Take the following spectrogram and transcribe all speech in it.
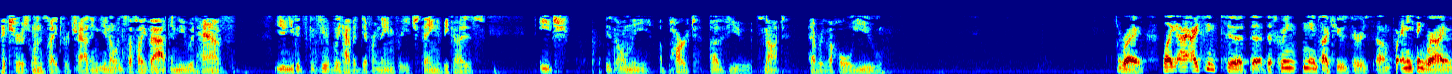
pictures, one site for chatting, you know, and stuff like that. And you would have you you could conceivably have a different name for each thing because each is only a part of you. It's not ever the whole you. Right. Like I, I seem to the the screen names I choose. There's um, for anything where I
